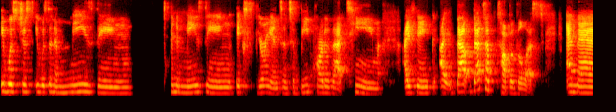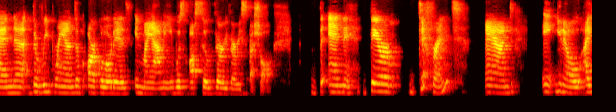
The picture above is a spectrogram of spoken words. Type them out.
it was just it was an amazing an amazing experience. And to be part of that team i think i that that's at the top of the list and then uh, the rebrand of Arcolores in Miami was also very, very special. The, and they're different and eh, you know i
